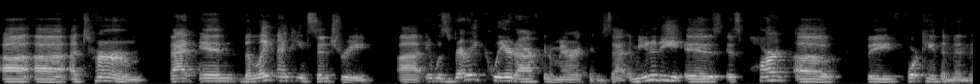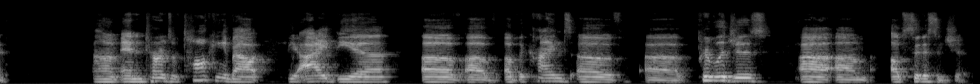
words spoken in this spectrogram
uh, uh, a term that in the late 19th century, uh, it was very clear to African Americans that immunity is, is part of the 14th Amendment. Um, and in terms of talking about the idea of, of, of the kinds of uh, privileges uh, um, of citizenship.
